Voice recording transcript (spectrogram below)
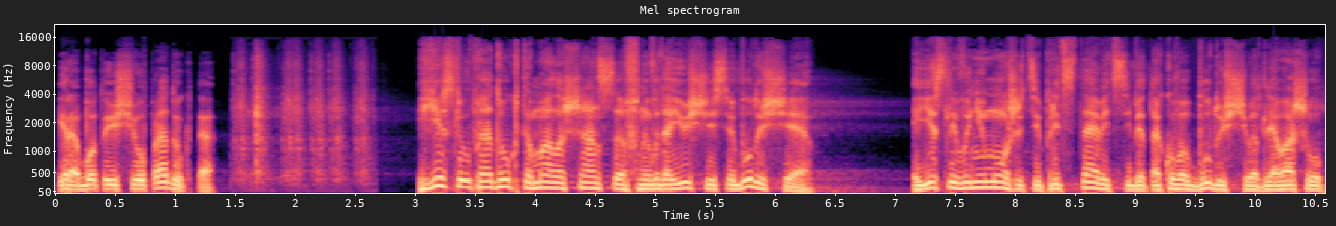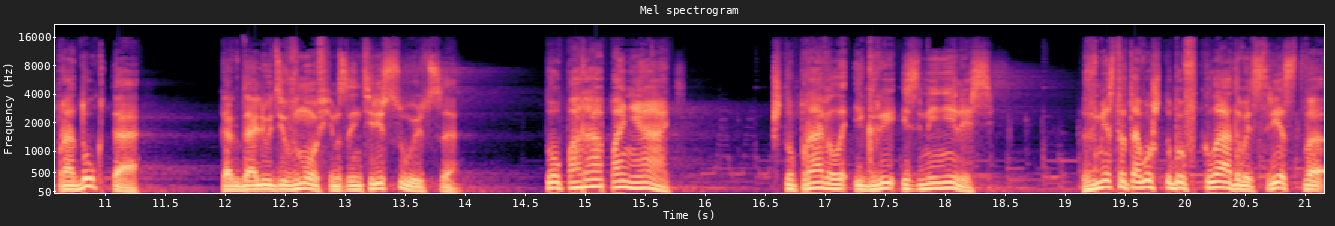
и работающего продукта? Если у продукта мало шансов на выдающееся будущее, если вы не можете представить себе такого будущего для вашего продукта, когда люди вновь им заинтересуются, то пора понять, что правила игры изменились. Вместо того, чтобы вкладывать средства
